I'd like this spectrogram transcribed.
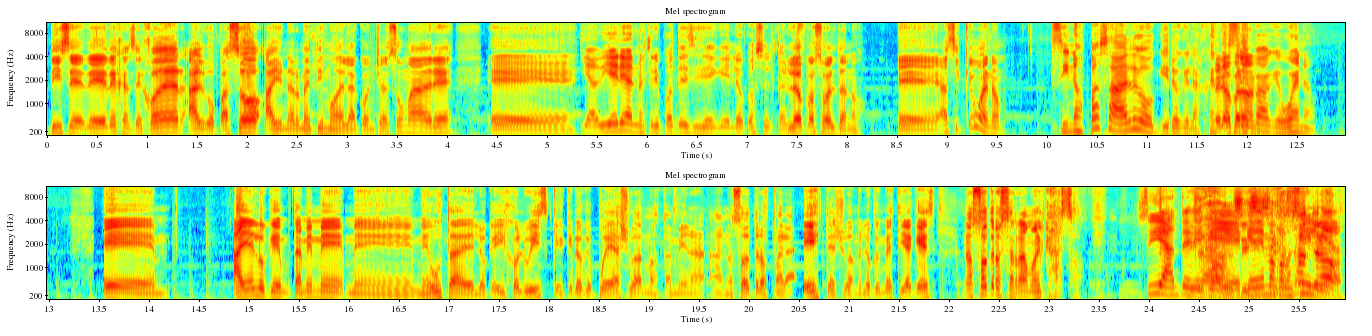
dice, de, déjense joder, algo pasó, hay un hermetismo de la concha de su madre, eh, Y adhiere a nuestra hipótesis de que loco suelto no loco fue. suelto no. Eh, así que bueno, Si nos pasa algo, quiero que la gente Pero, perdón. sepa que bueno. eh, hay algo que también me, me- me gusta de lo que dijo Luis, que creo que puede ayudarnos también a, a nosotros para este Ayúdame lo que investiga, que es nosotros cerramos el caso. Sí, antes de Claro, que sí, quedemos sí. como Nosotros Silvia.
